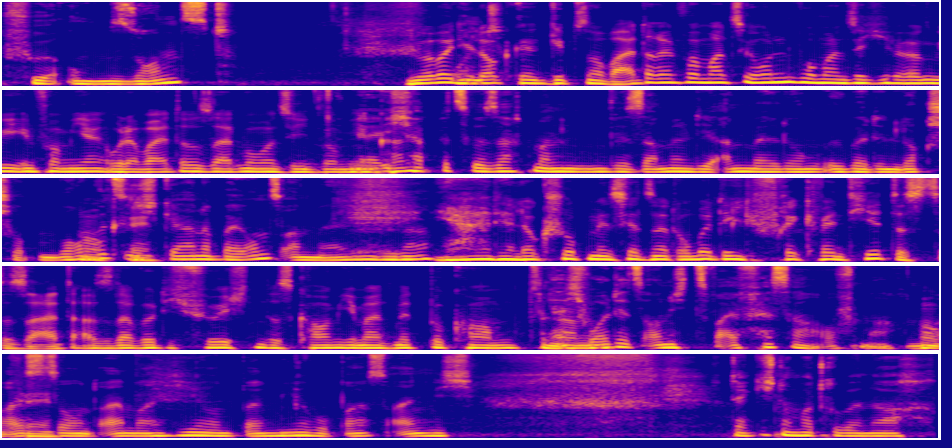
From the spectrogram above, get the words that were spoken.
für umsonst. Nur bei die Log gibt es noch weitere Informationen, wo man sich irgendwie informieren oder weitere Seiten, wo man sich informieren ja, kann? Ich habe jetzt gesagt, man, wir sammeln die Anmeldungen über den Logschuppen. Warum okay. willst du dich gerne bei uns anmelden, wieder? Ja, der Logschuppen ist jetzt nicht unbedingt die frequentierteste Seite. Also da würde ich fürchten, dass kaum jemand mitbekommt. Ja, ich ähm, wollte jetzt auch nicht zwei Fässer aufmachen, okay. weißt du, und einmal hier und bei mir, wobei es eigentlich denke ich nochmal drüber nach.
